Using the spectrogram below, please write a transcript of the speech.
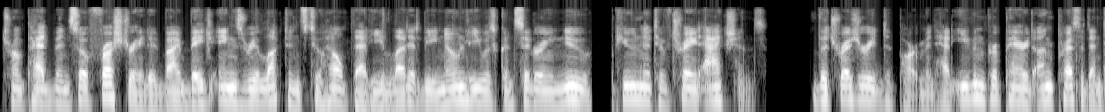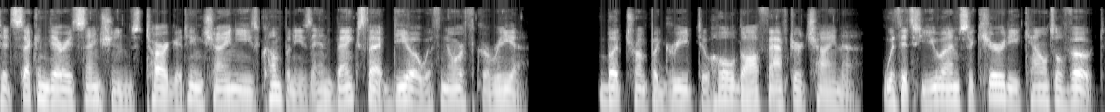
Trump had been so frustrated by Beijing's reluctance to help that he let it be known he was considering new, punitive trade actions. The Treasury Department had even prepared unprecedented secondary sanctions targeting Chinese companies and banks that deal with North Korea. But Trump agreed to hold off after China, with its UN Security Council vote,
